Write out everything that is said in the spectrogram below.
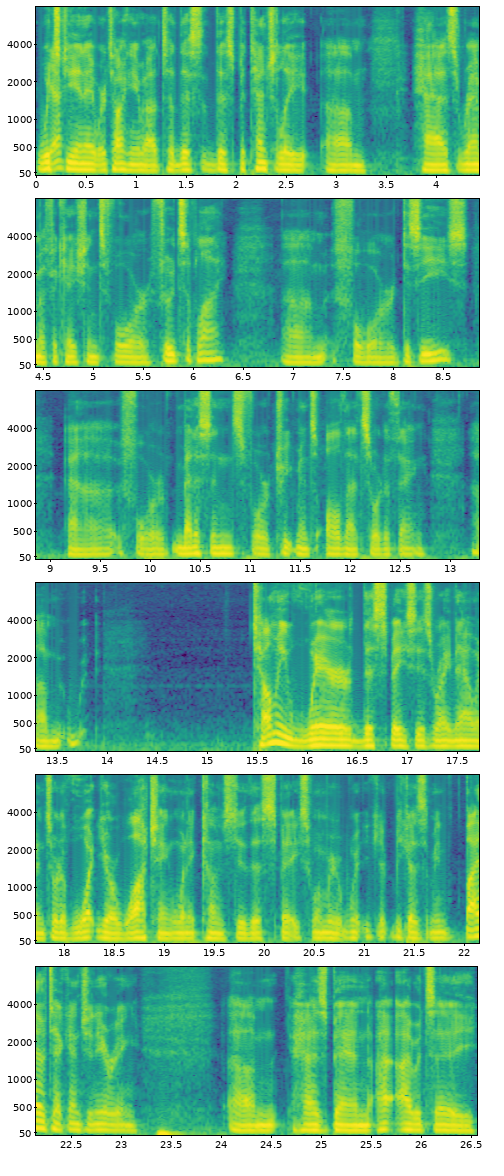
which yeah. DNA we're talking about. So this this potentially um, has ramifications for food supply, um, for disease, uh, for medicines, for treatments, all that sort of thing. Um, tell me where this space is right now and sort of what you're watching when it comes to this space when we're because i mean biotech engineering um, has been, I, I, would say,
